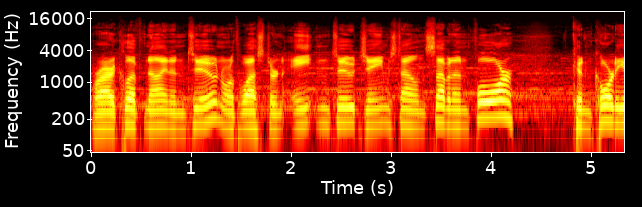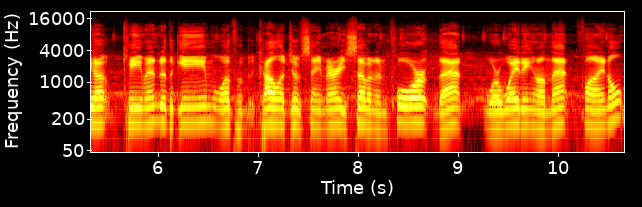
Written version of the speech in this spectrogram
Briar Cliff 9 and 2, Northwestern 8 and 2, Jamestown 7 and 4. Concordia came into the game with College of St. Mary 7 and 4. That we're waiting on that final.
